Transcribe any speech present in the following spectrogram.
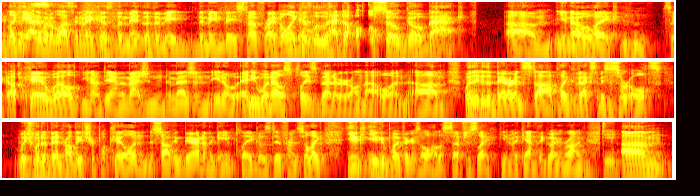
Like, yeah, they would have lost anyway because of the the main the main base stuff, right? But only because yeah. Lulu had to also go back um, you know, mm-hmm. like mm-hmm. it's like okay, well, you know, damn, imagine, imagine, you know, anyone else plays better on that one. Um, when they did the Baron stop, like Vex misses her ult, which would have been probably a triple kill, and stopping Baron and the gameplay goes different. So like you you can point fingers at a lot of stuff, just like you know, mechanically going wrong. Did um,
